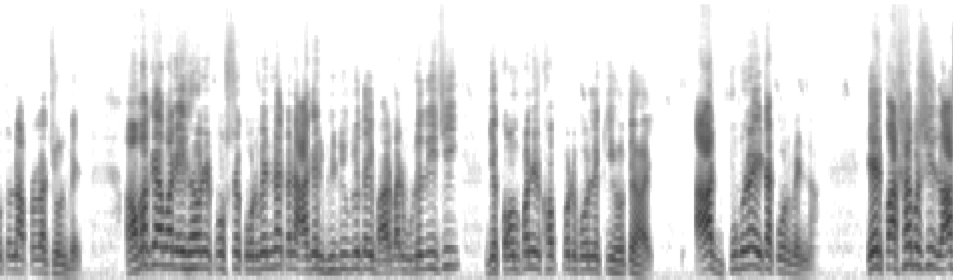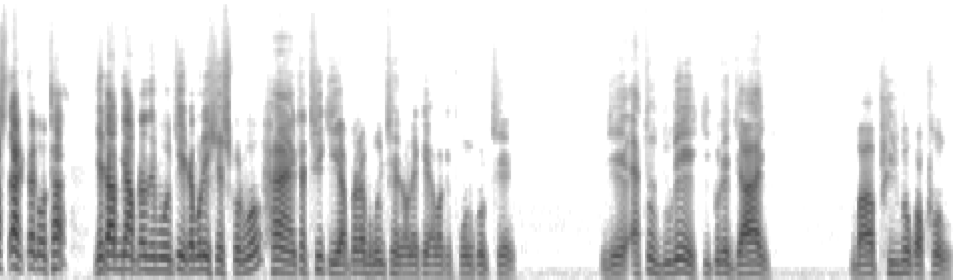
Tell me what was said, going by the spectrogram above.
মতন আপনারা চলবেন। আমাকে আবার এই ধরনের প্রশ্ন করবেন না কারণ আগের ভিডিওগুলো তাই বারবার বলে দিয়েছি যে কোম্পানির খপ্পরে পড়লে কি হতে হয়? আর পুনরায় এটা করবেন না। এর পাশাপাশি লাস্ট একটা কথা, যেটা আমি আপনাদের বলছি, এটা বলেই শেষ করব। হ্যাঁ এটা ঠিকই, আপনারা বলছেন, অনেকে আমাকে ফোন করছেন যে এত দূরে কি করে যাই বা ফিরবো কখন?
